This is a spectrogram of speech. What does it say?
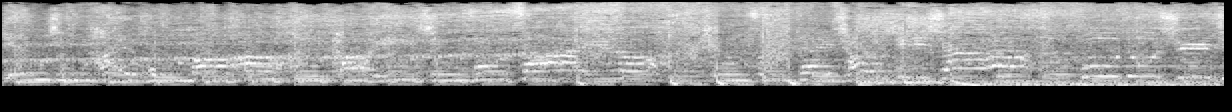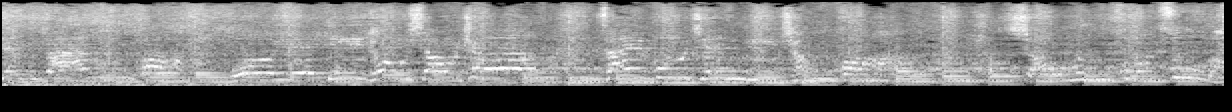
眼睛还红吗她已经不在了趁风在潮汐下不渡世间繁华我也低头笑着再不见你长发笑问佛祖啊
